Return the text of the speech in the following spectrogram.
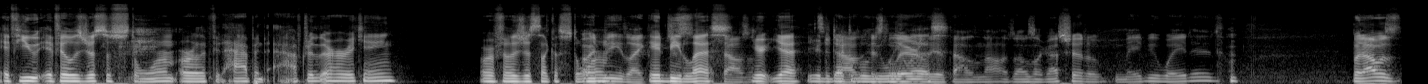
If you if it was just a storm, or if it happened after the hurricane, or if it was just like a storm, it'd be like it'd be just a less. thousand. Your yeah, your It's a deductible thousand- would it's be way literally a less. thousand dollars. I was like, I should have maybe waited, but I was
